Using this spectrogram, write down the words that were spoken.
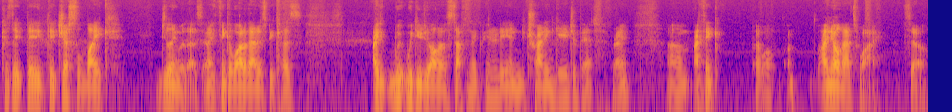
because they, they, they just like dealing with us. And i think a lot of that is because I we, we do do all those stuff in the community and try to engage a bit, right? Um, I think, uh, well, um, I know that's why. So,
